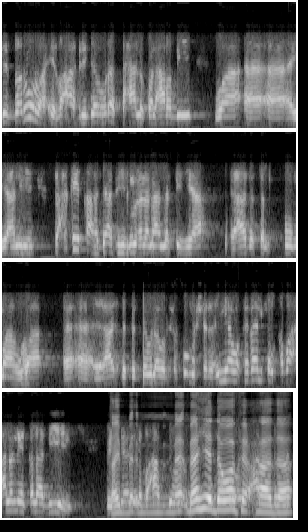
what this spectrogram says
بالضرورة إضعاف لدور التحالف العربي ويعني تحقيق أهدافه المعلنة التي هي إعادة الحكومة واعاده الدولة والحكومة الشرعية وكذلك القضاء على الانقلابيين. طيب ما هي دوافع هذا؟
